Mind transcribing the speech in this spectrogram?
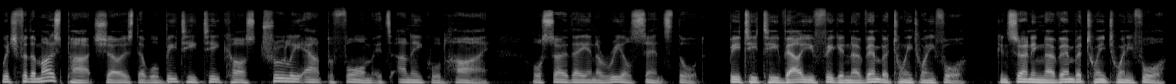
which for the most part shows that will BTT cost truly outperform its unequaled high, or so they in a real sense thought. BTT value figure November 2024. Concerning November 2024,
